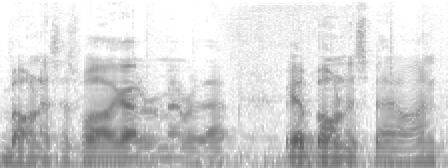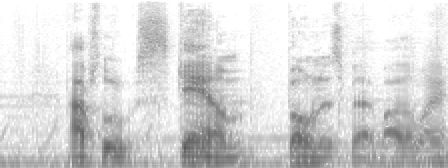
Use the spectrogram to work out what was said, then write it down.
bonus as well. I got to remember that. We have bonus bet on. Absolute scam bonus bet, by the way.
